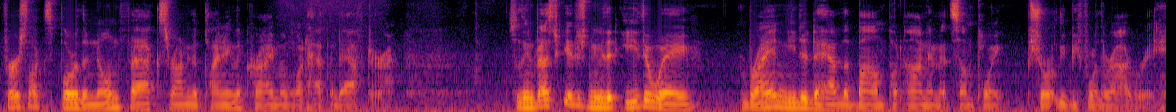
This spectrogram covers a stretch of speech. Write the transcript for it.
First, I'll explore the known facts surrounding the planning of the crime and what happened after. So, the investigators knew that either way, Brian needed to have the bomb put on him at some point shortly before the robbery.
